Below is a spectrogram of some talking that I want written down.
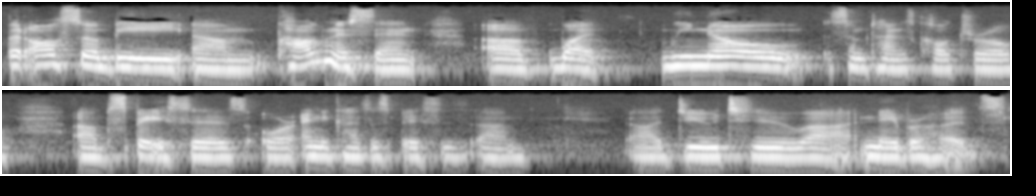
but also be um, cognizant of what we know sometimes cultural um, spaces or any kinds of spaces um, uh, due to uh, neighborhoods.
